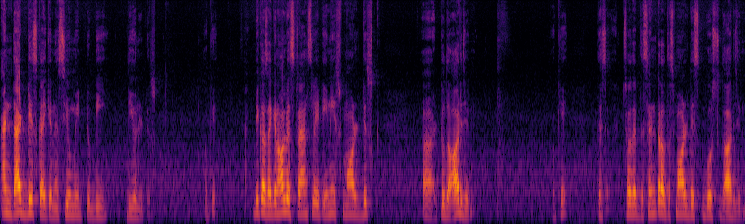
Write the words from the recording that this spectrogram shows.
and that disk I can assume it to be the unit disk okay? Because I can always translate any small disk uh, to the origin okay? This, so that the center of the small disk goes to the origin.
